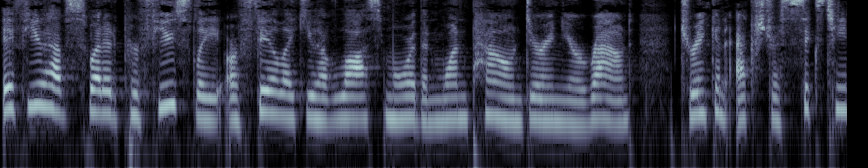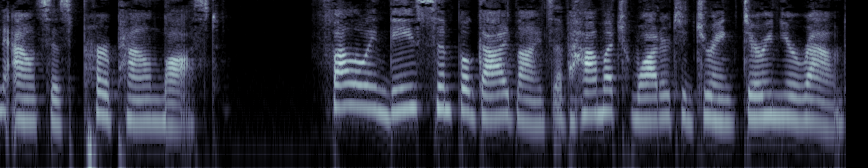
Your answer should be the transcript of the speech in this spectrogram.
If you have sweated profusely or feel like you have lost more than one pound during your round, drink an extra 16 ounces per pound lost. Following these simple guidelines of how much water to drink during your round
